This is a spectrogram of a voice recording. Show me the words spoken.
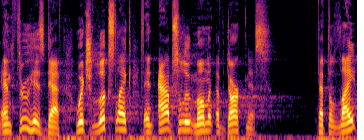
and through his death, which looks like an absolute moment of darkness, that the light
